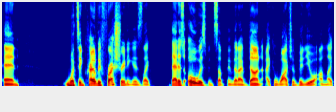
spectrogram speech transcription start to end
And what's incredibly frustrating is like that has always been something that I've done. I can watch a video on like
